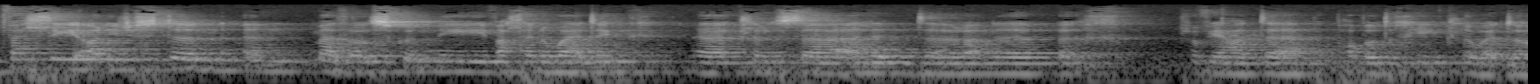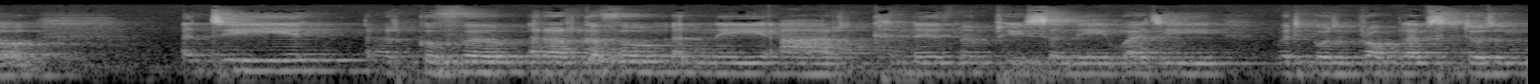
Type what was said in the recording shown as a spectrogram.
felly, o'n i jyst yn, yn meddwl sgwn falle yn wedig uh, Clarissa a Linda o ran eich profiadau, pobl ydych chi'n clywed o, ydy yr argyfwng, yr argyfwng yn ni a'r cynnydd mewn pris yn ni wedi, wedi bod yn broblem sydd wedi dod yn,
